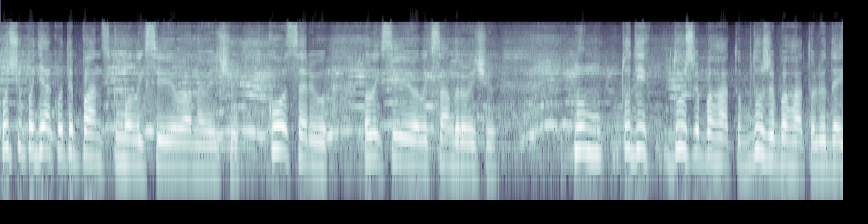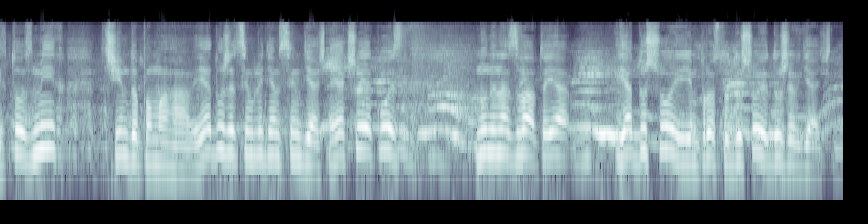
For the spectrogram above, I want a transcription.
Хочу подякувати панському Олексію Івановичу, косарю Олексію Олександровичу. Ну, тут їх дуже багато, дуже багато людей. Хто зміг, чим допомагав. Я дуже цим людям всім вдячний. Якщо я когось ну, не назвав, то я, я душою їм, просто душою дуже вдячний.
